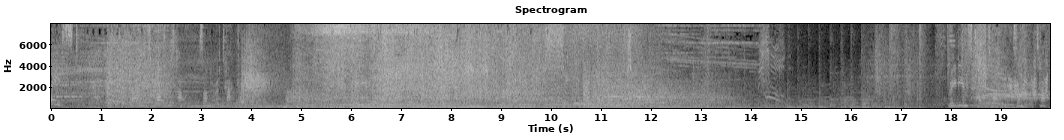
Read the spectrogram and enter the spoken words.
Haste! Dire's bottom tower is under attack. Radiant's top tower is under attack.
